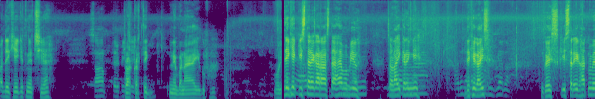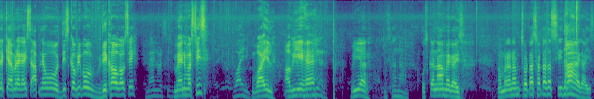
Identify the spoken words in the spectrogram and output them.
देखिए कितनी अच्छी है। प्राकृतिक ने बनाया ये गुफा। और देखिए किस तरह का रास्ता है हम अभी चढ़ाई करेंगे। देखिए गाइस गाइस किस तरह के हाथ में मेरा कैमरा है गाइस आपने वो डिस्कवरी पर देखा होगा उसे। Man versus man versus wild wild अब ये है वियर उसका नाम। उसका नाम है गाइस हमारा नाम छोटा छोटा सा सीधा है गाइस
